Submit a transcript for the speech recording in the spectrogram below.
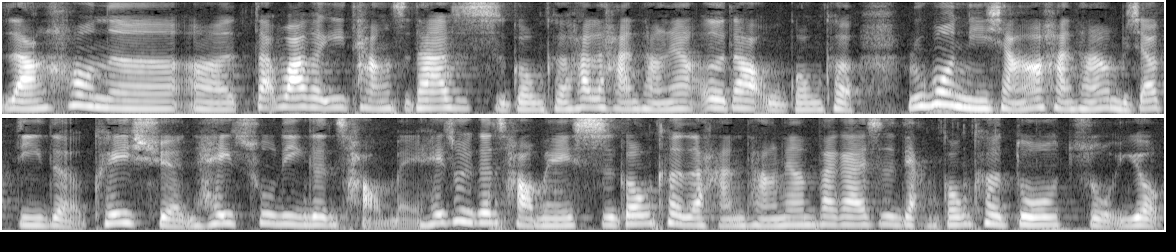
然后呢，呃，再挖个一汤匙，大概是十公克，它的含糖量二到五公克。如果你想要含糖量比较低的，可以选黑醋栗跟草莓。黑醋栗跟草莓十公克的含糖量大概是两公克多左右。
